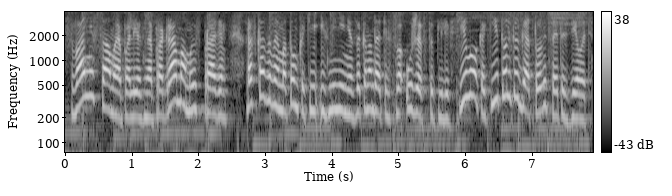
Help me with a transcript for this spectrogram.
С вами самая полезная программа «Мы вправе». Рассказываем о том, какие изменения законодательства уже вступили в силу, а какие только готовятся это сделать.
